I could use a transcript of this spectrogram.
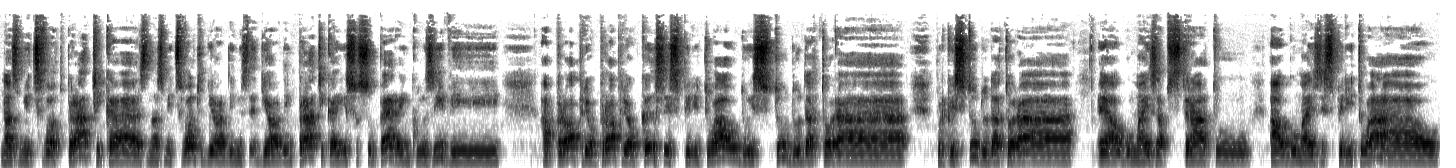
nas mitzvot práticas, nas mitzvot de ordem, de ordem prática, isso supera inclusive a própria, o próprio alcance espiritual do estudo da Torá, porque o estudo da Torá é algo mais abstrato, algo mais espiritual,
